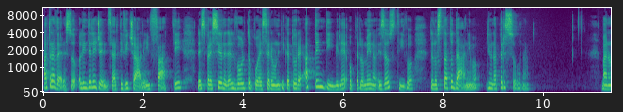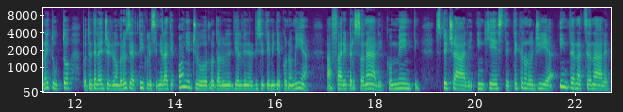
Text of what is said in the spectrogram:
attraverso l'intelligenza artificiale. Infatti, l'espressione del volto può essere un indicatore attendibile o perlomeno esaustivo dello stato d'animo di una persona. Ma non è tutto, potete leggere i numerosi articoli segnalati ogni giorno dal lunedì al venerdì sui temi di economia, affari personali, commenti, speciali, inchieste, tecnologia, internazionale,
